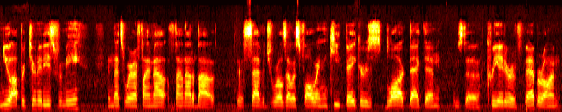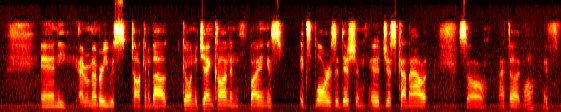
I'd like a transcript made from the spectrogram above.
new opportunities for me. And that's where I find out found out about Savage Worlds. I was following Keith Baker's blog back then, who's the creator of Eberron, and he. I remember he was talking about going to Gen Con and buying his Explorers edition. It had just come out, so I thought, well, if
